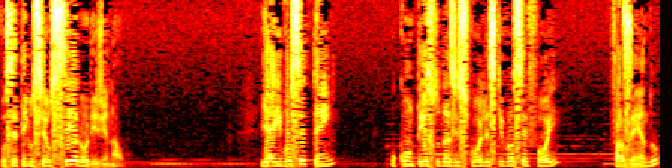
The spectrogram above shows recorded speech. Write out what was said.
Você tem o seu ser original. E aí você tem o contexto das escolhas que você foi fazendo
